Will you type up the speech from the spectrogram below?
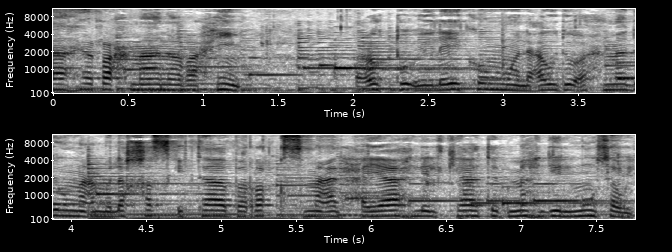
الله الرحمن الرحيم عدت إليكم والعود أحمد مع ملخص كتاب الرقص مع الحياة للكاتب مهدي الموسوي.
